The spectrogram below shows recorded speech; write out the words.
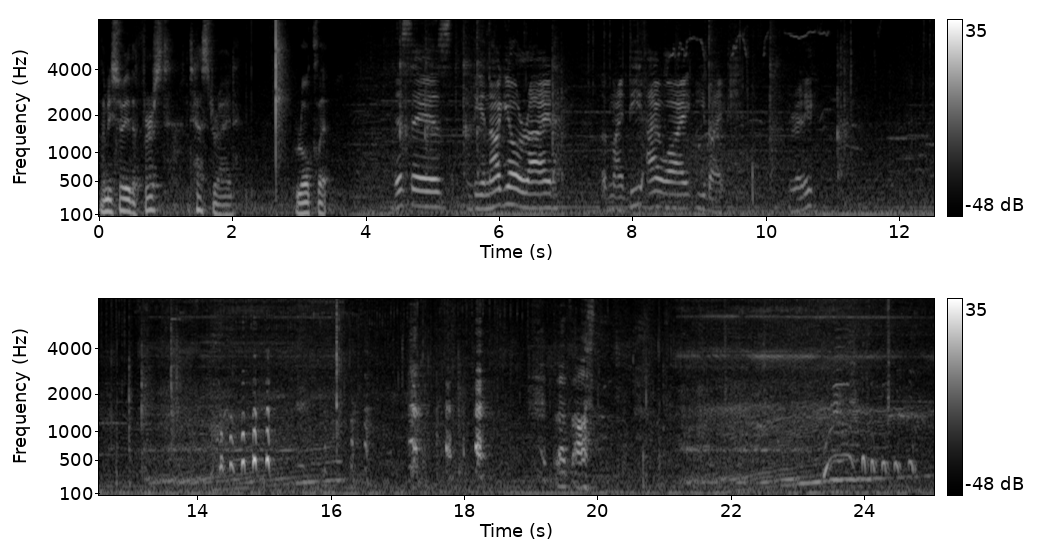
Let me show you the first test ride. Roll clip. This is the inaugural ride of my DIY e-bike. Ready? That's awesome.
